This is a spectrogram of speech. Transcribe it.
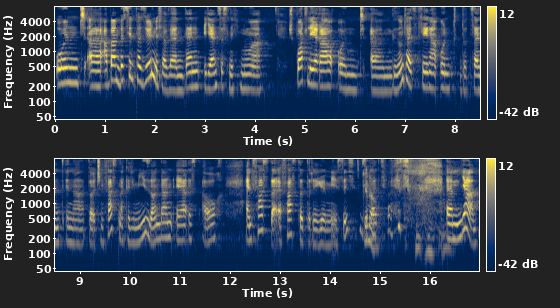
und äh, aber ein bisschen persönlicher werden, denn Jens ist nicht nur Sportlehrer und ähm, Gesundheitstrainer und Dozent in der Deutschen Fastenakademie, sondern er ist auch ein Faster. Er fastet regelmäßig, genau. soweit ich weiß. ähm, ja,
